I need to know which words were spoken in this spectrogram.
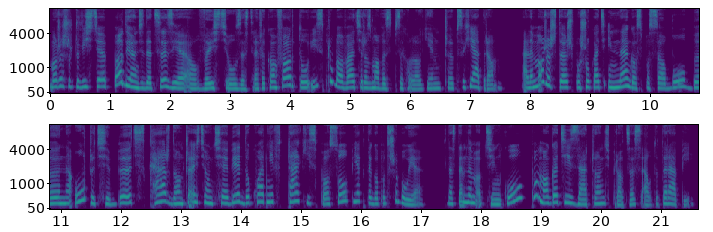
Możesz oczywiście podjąć decyzję o wyjściu ze strefy komfortu i spróbować rozmowy z psychologiem czy psychiatrą. Ale możesz też poszukać innego sposobu, by nauczyć się być z każdą częścią ciebie dokładnie w taki sposób, jak tego potrzebuje. W następnym odcinku pomogę Ci zacząć proces autoterapii.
